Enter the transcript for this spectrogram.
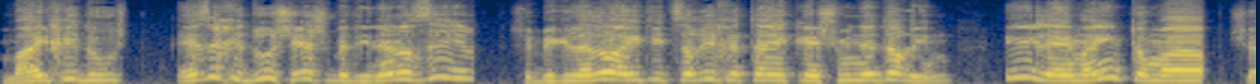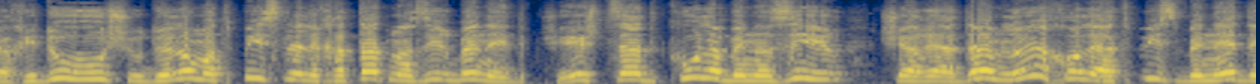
מהי חידוש? איזה חידוש יש בדיני נזיר, שבגללו הייתי צריך את ההיקש מנדרים? אילם, האם תאמר שהחידוש הוא דלא מדפיס ללחטאת נזיר בנדר, שיש צד כולה בנזיר, שהרי אדם לא יכול להדפיס בנדר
